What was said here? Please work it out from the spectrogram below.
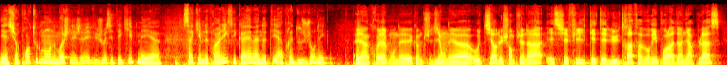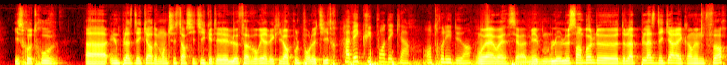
elle surprend tout le monde. Moi, je n'ai jamais vu jouer cette équipe, mais euh, cinquième de première ligue, c'est quand même à noter après 12 journées. Elle est incroyable. Comme tu le dis, on est au tiers du championnat et Sheffield, qui était l'ultra favori pour la dernière place, il se retrouve à une place d'écart de Manchester City, qui était le favori avec Liverpool pour le titre. Avec 8 points d'écart entre les deux. Hein. Ouais, ouais, c'est vrai. Mais le, le symbole de, de la place d'écart est quand même fort.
